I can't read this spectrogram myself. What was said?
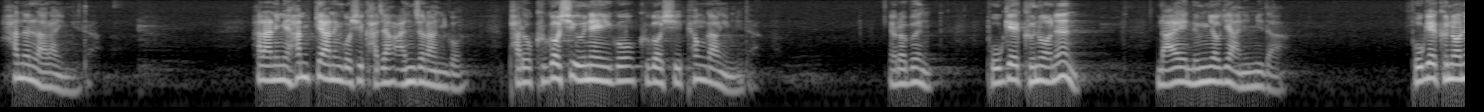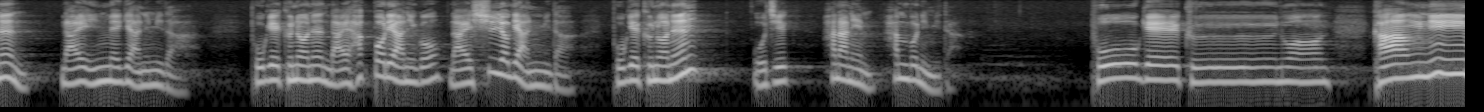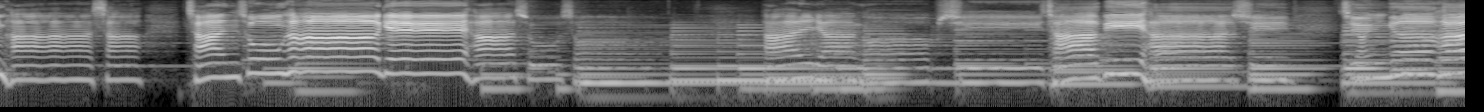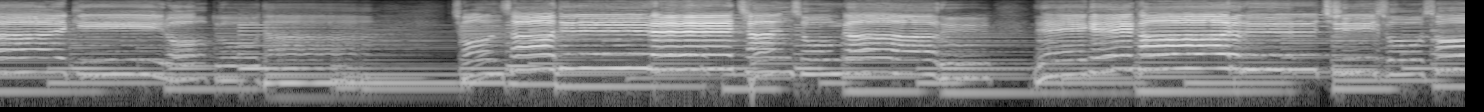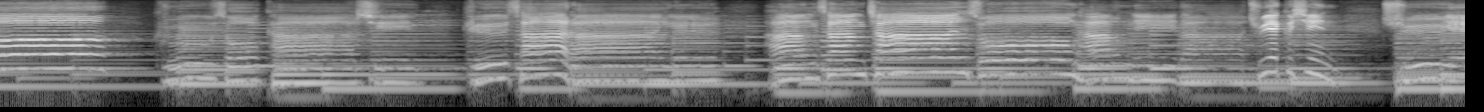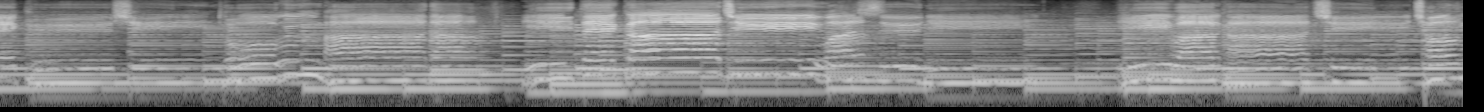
하늘나라입니다. 하나님이 함께하는 곳이 가장 안전한 곳, 바로 그것이 은혜이고 그것이 평강입니다. 여러분, 복의 근원은 나의 능력이 아닙니다. 복의 근원은 나의 인맥이 아닙니다. 복의 근원은 나의 학벌이 아니고 나의 실력이 아닙니다. 복의 근원은 오직 하나님 한 분입니다. 복의 근원 강림하사 찬송하게 하소서 한량 없이 자비하신 증명할 길 없도다. 천사들의 찬송가를 내게 가르치소서. 구속하신 그 사랑을 항상 찬 주의 크신 주의 크신 도움 받아 이때까지 왔으니 이와 같이 천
